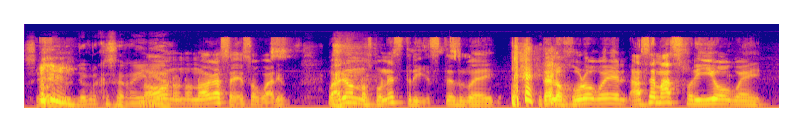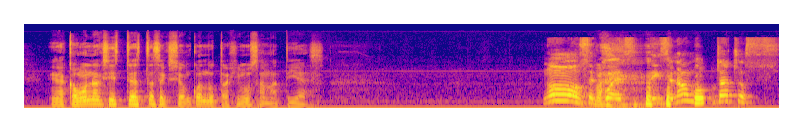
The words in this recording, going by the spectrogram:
Sí, yo creo que se reiría. No, no, no, no hagas eso, Wario. Wario, nos pones tristes, güey. Te lo juro, güey. Hace más frío, güey. Mira, ¿cómo no existe esta sección cuando trajimos a Matías? No, se pues, dice, no, muchachos.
